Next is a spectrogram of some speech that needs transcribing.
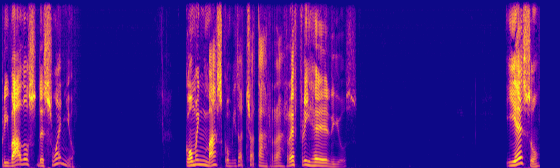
privados de sueño comen más comida chatarra, refrigerios. Y eso,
